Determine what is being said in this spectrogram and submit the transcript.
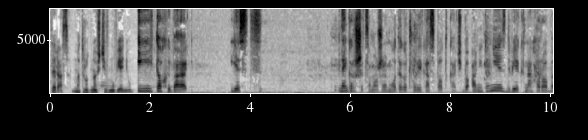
Teraz ma trudności w mówieniu. I to chyba jest najgorsze, co może młodego człowieka spotkać, bo ani to nie jest wiek na chorobę,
